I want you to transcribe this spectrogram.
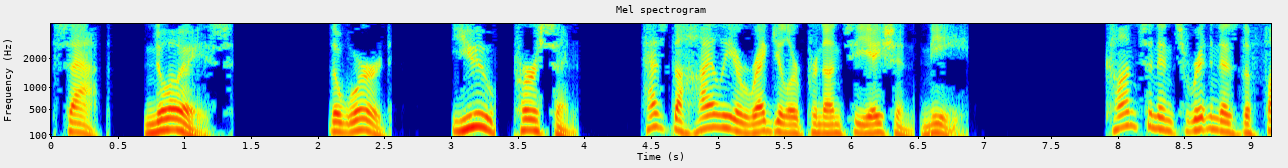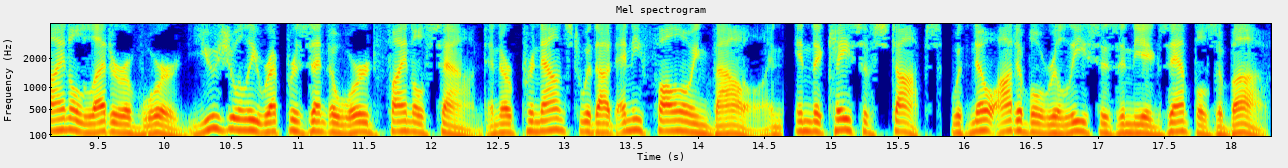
sap noise. The word you, person, has the highly irregular pronunciation ni. Consonants written as the final letter of word usually represent a word final sound and are pronounced without any following vowel and, in the case of stops, with no audible release as in the examples above.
